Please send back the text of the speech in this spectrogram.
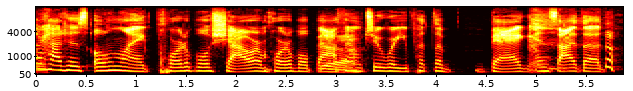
festival. had his own like portable shower and portable bathroom Yeah. too, where you put the bag inside the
